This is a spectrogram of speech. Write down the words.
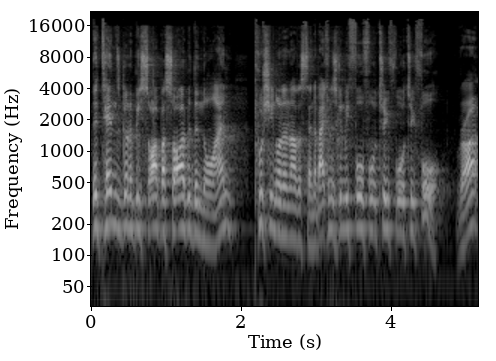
the 10's going to be side by side with the 9, pushing on another centre back, and it's going to be 4 4 2 4 2 4, right?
